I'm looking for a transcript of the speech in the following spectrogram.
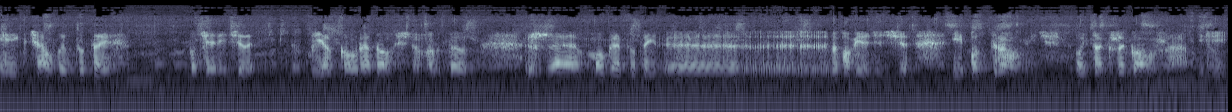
I chciałbym tutaj podzielić się wielką radością, no to, że mogę tutaj e, wypowiedzieć się i pozdrowić ojca Grzegorza i,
